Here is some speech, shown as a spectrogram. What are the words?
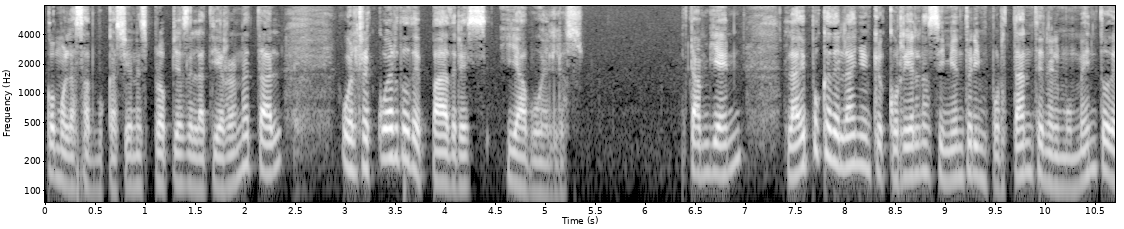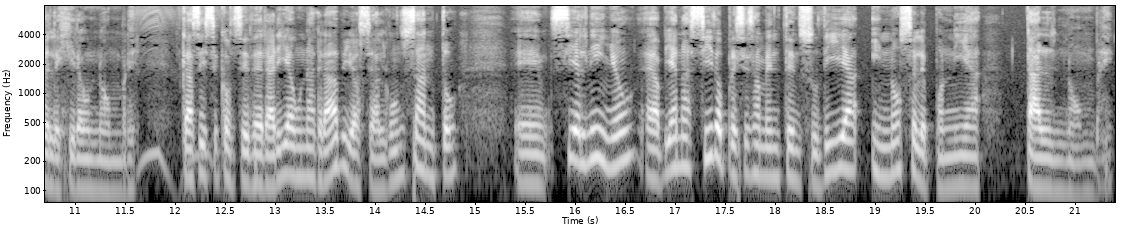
como las advocaciones propias de la tierra natal o el recuerdo de padres y abuelos. También, la época del año en que ocurría el nacimiento era importante en el momento de elegir a un nombre. Casi se consideraría un agravio hacia algún santo eh, si el niño había nacido precisamente en su día y no se le ponía tal nombre.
